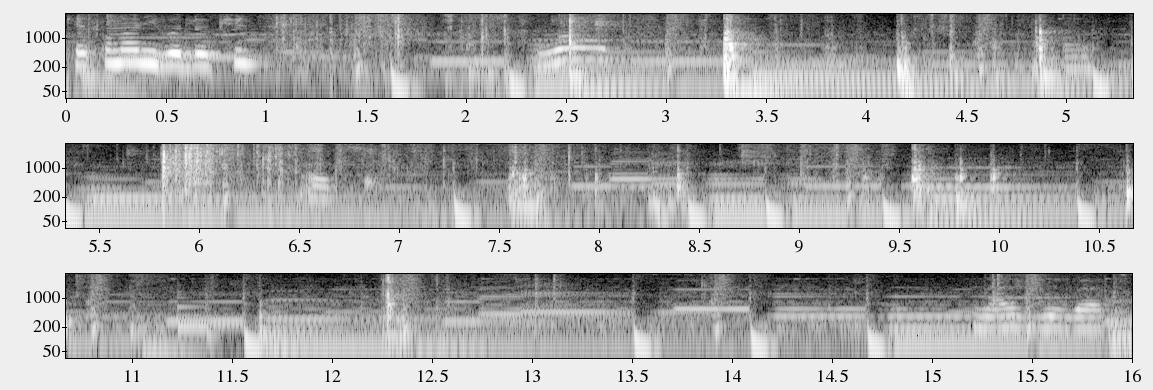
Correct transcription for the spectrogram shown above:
Qu'est-ce qu'on a au niveau de l'occulte What Ok. L'as de bâton.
